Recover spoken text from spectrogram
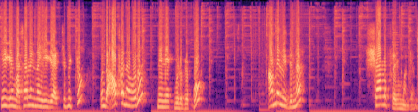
ಹೀಗೆ ಮಸಾಲೆನ ಹೀಗೆ ಹಚ್ಚಿಬಿಟ್ಟು ಒಂದು ಹಾಫ್ ಆನ್ ಅವರು ನೆನೆಯಕ್ಕೆ ಬಿಡಬೇಕು. ಆಮೇಲೆ ಇದನ್ನ ಶಾಲು ಫ್ರೈ ಮಾಡೋಣ.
